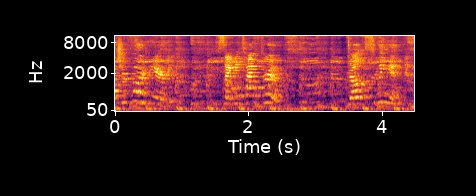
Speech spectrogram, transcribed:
Watch your form here. Second time through. Don't swing it.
